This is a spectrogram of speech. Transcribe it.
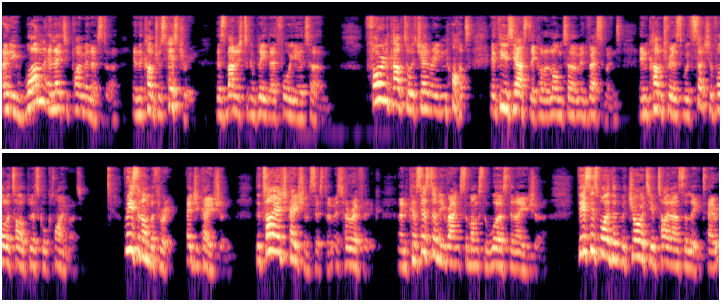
Only one elected prime minister in the country's history has managed to complete their four year term. Foreign capital is generally not enthusiastic on a long term investment in countries with such a volatile political climate. Reason number three education. The Thai education system is horrific and consistently ranks amongst the worst in Asia. This is why the majority of Thailand's elite are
